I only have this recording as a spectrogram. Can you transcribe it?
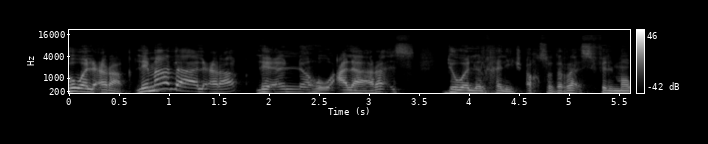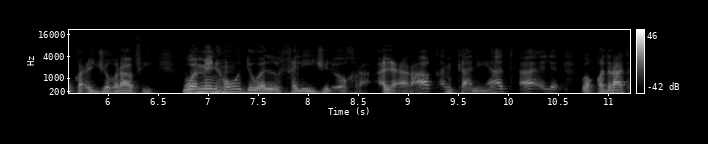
هو العراق، لماذا العراق؟ لأنه على رأس دول الخليج، أقصد الرأس في الموقع الجغرافي ومنه دول الخليج الأخرى، العراق إمكانيات هائلة وقدرات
